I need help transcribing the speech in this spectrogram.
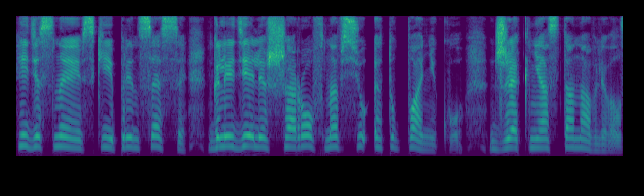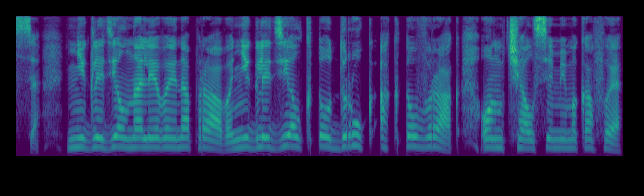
и диснеевские принцессы глядели с шаров на всю эту панику. Джек не останавливался, не глядел налево и направо, не глядел, кто друг, а кто враг. Он мчался мимо кафе,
